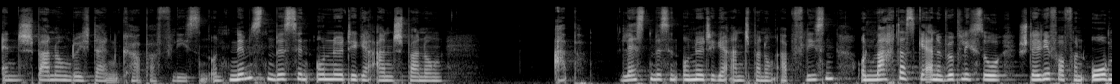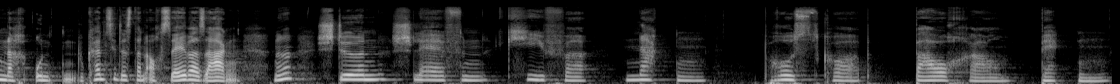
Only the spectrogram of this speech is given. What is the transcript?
Entspannung durch deinen Körper fließen und nimmst ein bisschen unnötige Anspannung ab lässt ein bisschen unnötige Anspannung abfließen und mach das gerne wirklich so, stell dir vor, von oben nach unten. Du kannst dir das dann auch selber sagen. Ne? Stirn, Schläfen, Kiefer, Nacken, Brustkorb, Bauchraum, Becken,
